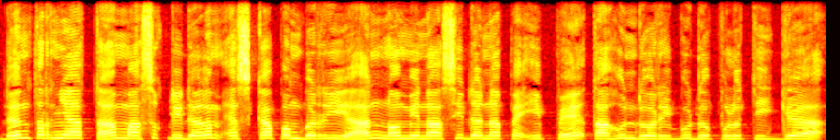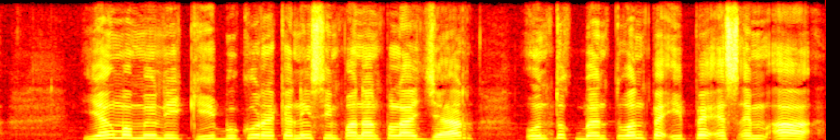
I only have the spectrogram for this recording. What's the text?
dan ternyata masuk di dalam SK pemberian nominasi dana PIP tahun 2023 yang memiliki buku rekening simpanan pelajar untuk bantuan PIP SMA.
